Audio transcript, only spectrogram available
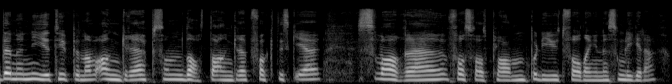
denne nye typen av angrep, som dataangrep faktisk er, svarer forsvarsplanen på de utfordringene som ligger der?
